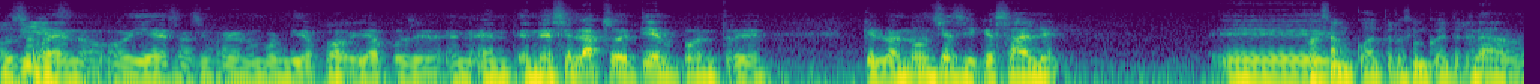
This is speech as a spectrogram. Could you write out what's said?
O diez. Desarrollando- O diez, desarrollando un buen videojuego. Ya pues en, en- en ese lapso de tiempo entre que lo anuncias y que sale... eh, Pasan 4 o 5 E3. Claro,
